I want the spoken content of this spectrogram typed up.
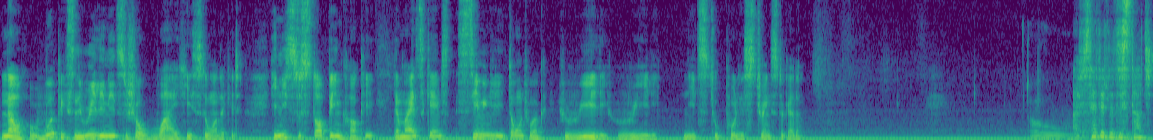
Now, Wurpix really needs to show why he's the Wonder Kid. He needs to stop being cocky. The Minds games seemingly don't work. He really, really needs to pull his strings together. Oh. I've said it at the start.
